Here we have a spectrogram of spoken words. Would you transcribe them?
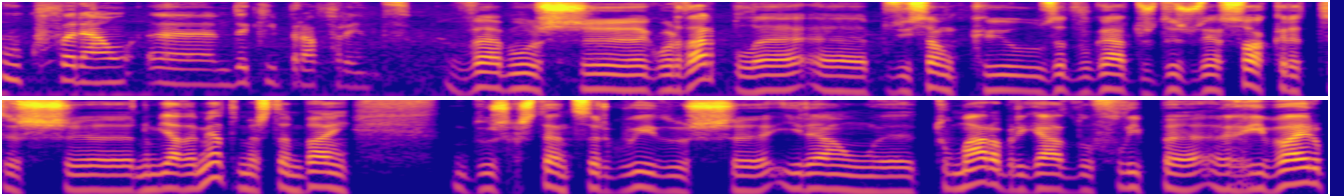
o que farão daqui para a frente. Vamos aguardar pela posição que os advogados de José Sócrates, nomeadamente, mas também dos restantes arguídos irão tomar. Obrigado, Filipa Ribeiro.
